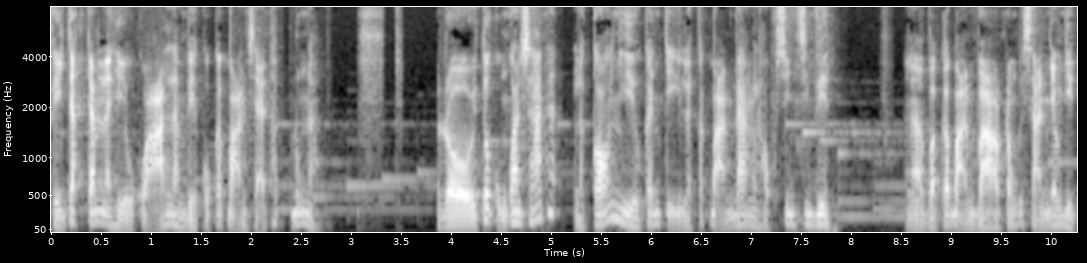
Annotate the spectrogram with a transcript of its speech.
Thì chắc chắn là hiệu quả làm việc của các bạn sẽ thấp đúng nào? Rồi tôi cũng quan sát á, là có nhiều các anh chị là các bạn đang là học sinh sinh viên. À, và các bạn vào trong cái sàn giao dịch.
